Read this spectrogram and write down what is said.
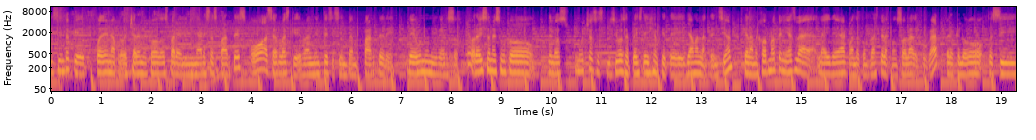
y siento que pueden aprovechar en el juego 2 para eliminar esas partes o hacerlas que realmente se sientan parte de, de un universo. Horizon es un juego de los muchos exclusivos de PlayStation que te llaman la atención, que a lo mejor no tenías la, la idea cuando compraste la consola de jugar, pero que luego pues sí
